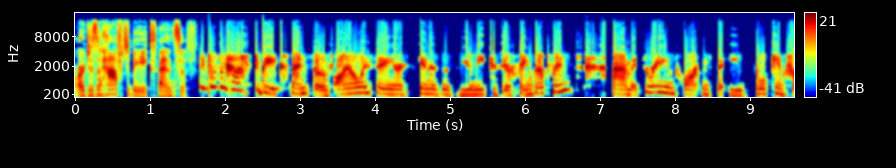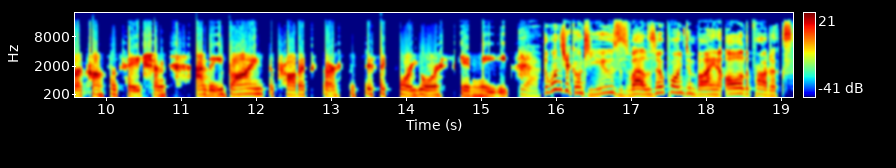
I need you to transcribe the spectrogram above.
or does it have to be expensive? It doesn't have to be expensive. I always say your skin is as unique as your fingerprint. Um, it's really important that you book in for a consultation and that you buy the products that are specific for your skin needs. Yeah, the ones you're going to use as well. There's no point in buying all the products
